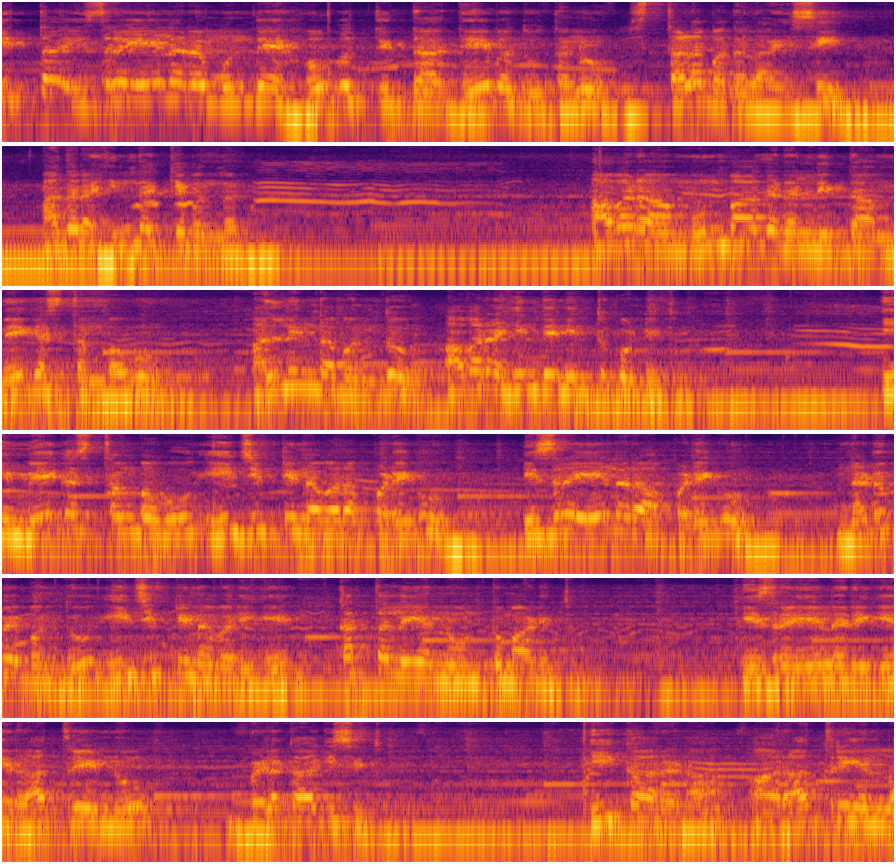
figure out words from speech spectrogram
ಇತ್ತ ಇಸ್ರಾಯೇಲರ ಮುಂದೆ ಹೋಗುತ್ತಿದ್ದ ದೇವದೂತನು ಸ್ಥಳ ಬದಲಾಯಿಸಿ ಅದರ ಹಿಂದಕ್ಕೆ ಬಂದನು. ಅವರ ಮುಂಭಾಗದಲ್ಲಿದ್ದ ಮೇಘಸ್ತಂಭವು ಅಲ್ಲಿಂದ ಬಂದು ಅವರ ಹಿಂದೆ ನಿಂತುಕೊಂಡಿತು. ಈ ಮೇಘಸ್ತಂಭವು ಈಜಿಪ್ಟಿನವರ ಪಡೆಗೂ, ಇಸ್ರಾಯೇಲರ ಪಡೆಗೂ ನಡುವೆ ಬಂದು ಈಜಿಪ್ಟಿನವರಿಗೆ ಕತ್ತಲೆಯನ್ನು ಉಂಟು ಮಾಡಿತು ಇಸ್ರಾಯೇಲರಿಗೆ ರಾತ್ರಿಯನ್ನು ಬೆಳಕಾಗಿಸಿತು. ಈ ಕಾರಣ ಆ ರಾತ್ರಿಯೆಲ್ಲ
